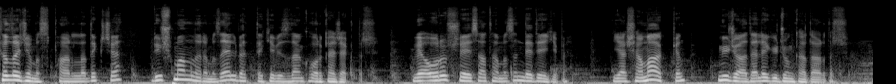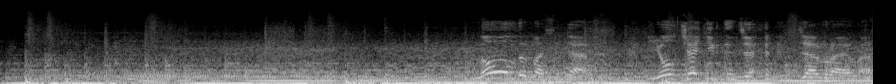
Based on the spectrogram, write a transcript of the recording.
Kılıcımız parladıkça düşmanlarımız elbette ki bizden korkacaktır. Ve Oruç Reis atamızın dediği gibi. Yaşama hakkın mücadele gücün kadardır. Ne oldu Paşinyan? Yol çekirdin Ce- Cebrail'a.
